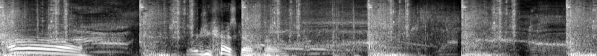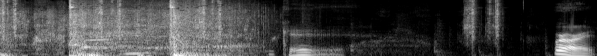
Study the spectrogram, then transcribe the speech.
Ah! Where'd you guys go from? Okay. We're alright.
